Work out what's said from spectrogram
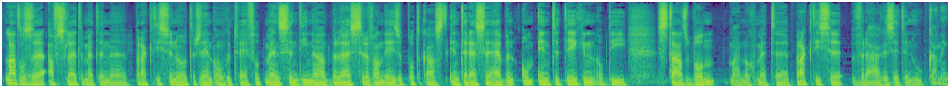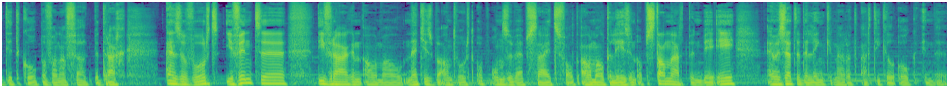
Laat ons eh, afsluiten met een eh, praktische noot. Er zijn ongetwijfeld mensen die na het beluisteren van deze podcast interesse hebben om in te tekenen op die staatsbon, maar nog met eh, praktische vragen zitten. Hoe kan ik dit kopen vanaf welk bedrag? Enzovoort. Je vindt eh, die vragen allemaal netjes beantwoord op onze website. Valt allemaal te lezen op standaard.be. En we zetten de link naar het artikel ook in de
